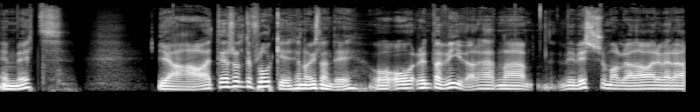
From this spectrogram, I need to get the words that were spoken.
Einmitt Já, þetta er svolítið flókið hérna á Íslandi og, og reynda víðar. Hérna, við vissum alveg að það var að vera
